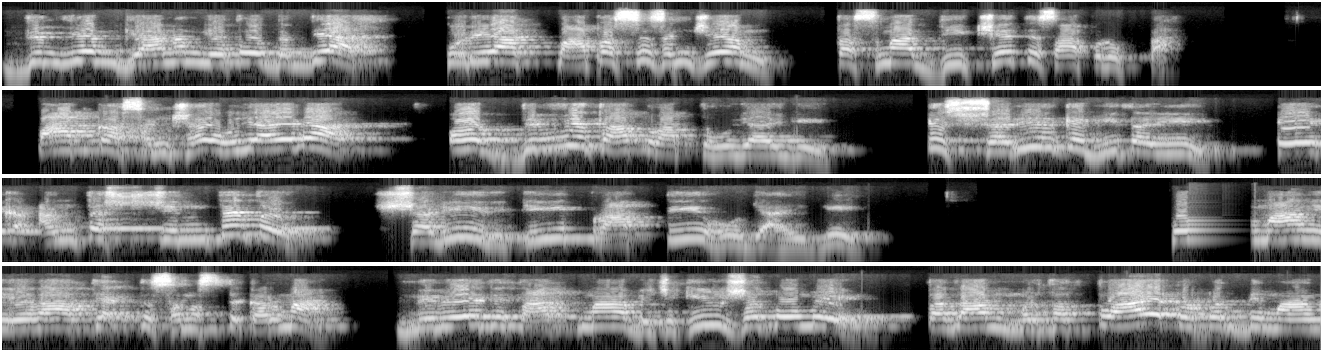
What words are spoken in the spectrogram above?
दिव्यम ज्ञानम यथो दद्या, कुरियात पापस्य संशयम तस्मा दीक्षित सापरुक्ता पाप का संशय हो जाएगा और दिव्यता प्राप्त हो जाएगी। इस शरीर के भीतर ही एक अंतश्चिंतित शरीर की प्राप्ति हो जाएगी। मान यदा त्यक्त समस्त कर्मा निवेदित आत्मा विचिकीर्षकों में तदा मृतत्वाय प्रपद्यमान,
